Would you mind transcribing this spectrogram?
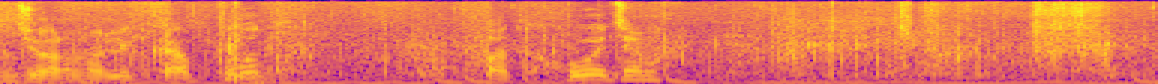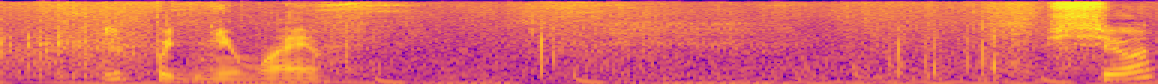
Дернули капот, подходим и поднимаем. Все.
